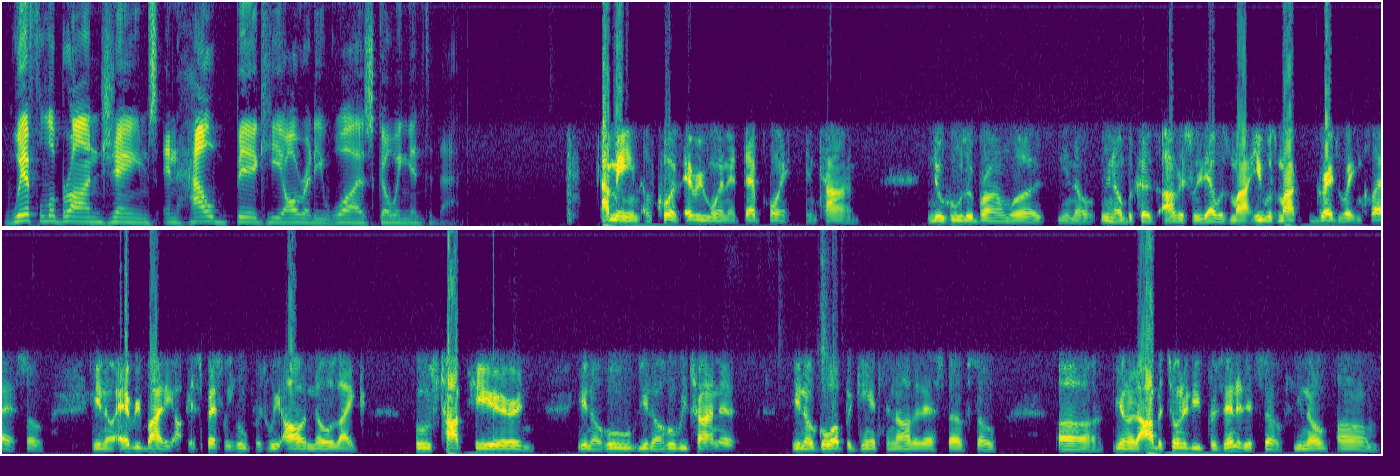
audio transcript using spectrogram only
with LeBron James and how big he already was going into that? I mean, of course, everyone at that point in time knew who LeBron was. You know, you know, because obviously that was my he was my graduating class. So, you know, everybody, especially hoopers, we all know like who's top tier and you know who you know who we trying to you know go up against and all of that stuff. So, uh, you know, the opportunity presented itself. You know, um,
